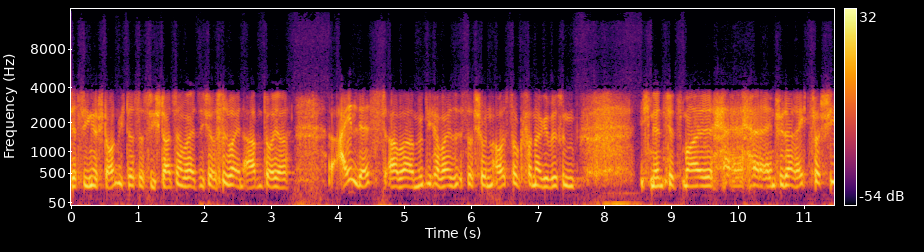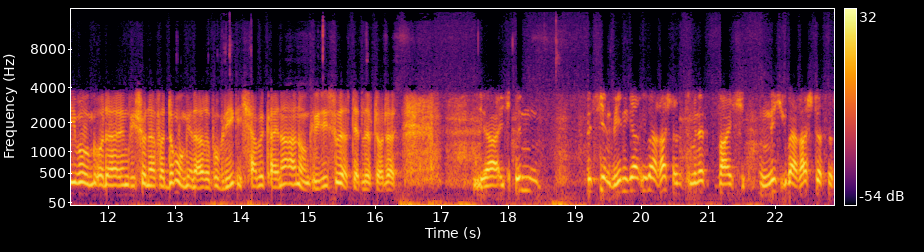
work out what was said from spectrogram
Deswegen erstaunt mich das, dass die Staatsanwalt sich auf so ein Abenteuer einlässt, aber möglicherweise ist das schon ein Ausdruck von einer gewissen nenne es jetzt mal äh, entweder Rechtsverschiebung oder irgendwie schon eine Verdummung in der Republik. Ich habe keine Ahnung. Wie siehst du das, Detlef Dotter? Ja, ich bin ein bisschen weniger überrascht. Also zumindest war ich nicht überrascht, dass das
